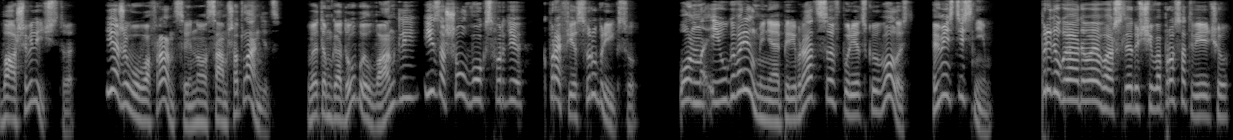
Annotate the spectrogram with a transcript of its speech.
Ваше Величество. Я живу во Франции, но сам шотландец. В этом году был в Англии и зашел в Оксфорде к профессору Бриксу. Он и уговорил меня перебраться в Пурецкую волость вместе с ним. Предугадывая ваш следующий вопрос, отвечу.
